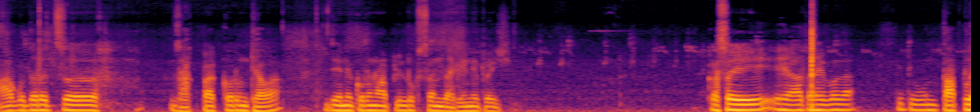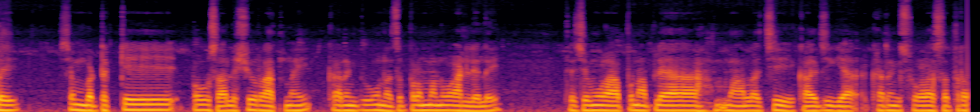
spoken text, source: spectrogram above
अगोदरच झाकपाक करून ठेवा जेणेकरून आपले नुकसान झाले नाही पाहिजे. कसं आहे हे आता हे बघा किती ऊन तापलं आहे शंभर टक्के पाऊस आल्याशिवाय राहत नाही कारण की उन्हाचं प्रमाण वाढलेलं आहे. त्याच्यामुळं आपण आपल्या मालाची काळजी घ्या कारण की सोळा सतरा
